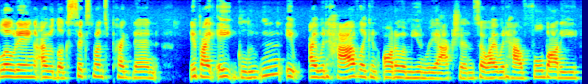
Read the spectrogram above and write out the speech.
bloating. I would look six months pregnant. If I ate gluten, it, I would have like an autoimmune reaction. So I would have full body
